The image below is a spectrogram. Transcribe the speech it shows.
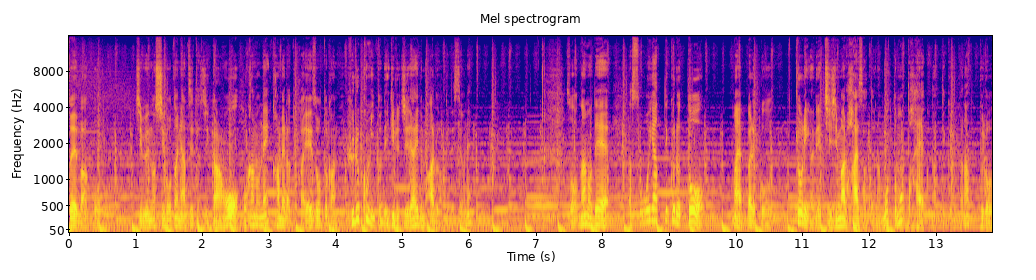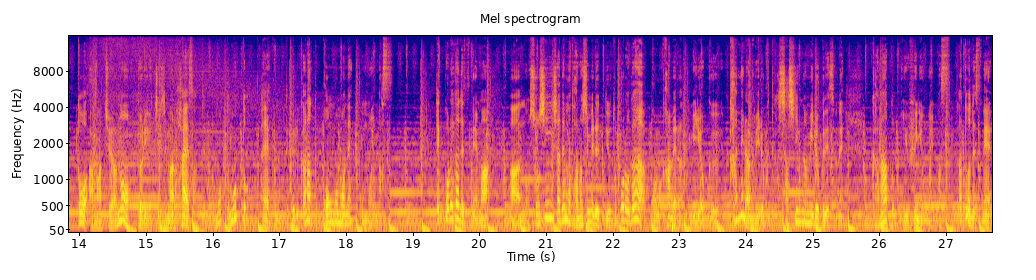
例えばこう自分の仕事に充てた時間を他のねカメラとか映像とかにフルコミットできる時代でもあるわけですよね。そう。なのでそうやってくるとまあやっぱりこう距離がね縮まる速さっていうのはもっともっと速くなってくるかな。プロとアマチュアの距離が縮まる速さっていうのがもっともっと速くなってくるかなと今後もね思います。でこれがですねまああの初心者でも楽しめるっていうところがこのカメラの魅力カメラの魅力っていうか写真の魅力ですよね。かなというふうに思います。あとはですね、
